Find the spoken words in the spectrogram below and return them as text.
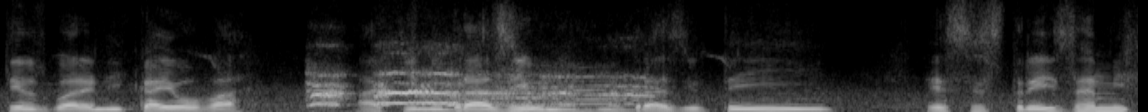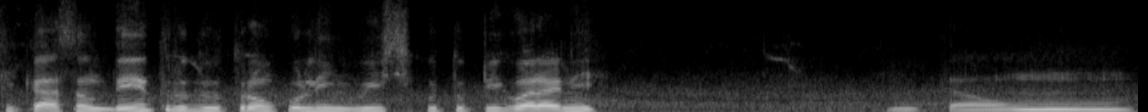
tem os Guarani Caiová aqui no Brasil, né? No Brasil tem essas três ramificações dentro do tronco linguístico tupi-guarani. Então,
